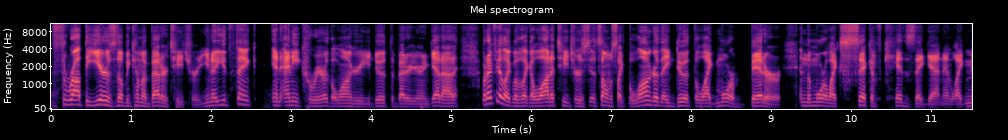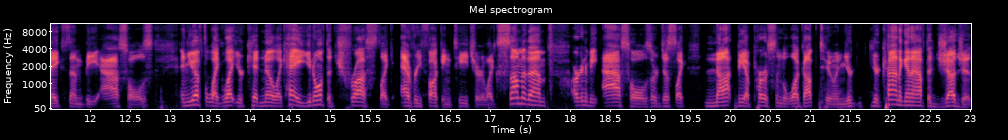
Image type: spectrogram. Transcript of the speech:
throughout the years they'll become a better teacher. You know, you'd think in any career, the longer you do it, the better you're gonna get at it. But I feel like with like a lot of teachers, it's almost like the longer they do it, the like more bitter and the more like sick of kids they get, and it like makes them be assholes. And you have to like let your kid know, like, hey, you don't have to trust like every fucking teacher. Like some of them are gonna be assholes or just like not be a person to look up to, and you're you're kind of gonna have to judge it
